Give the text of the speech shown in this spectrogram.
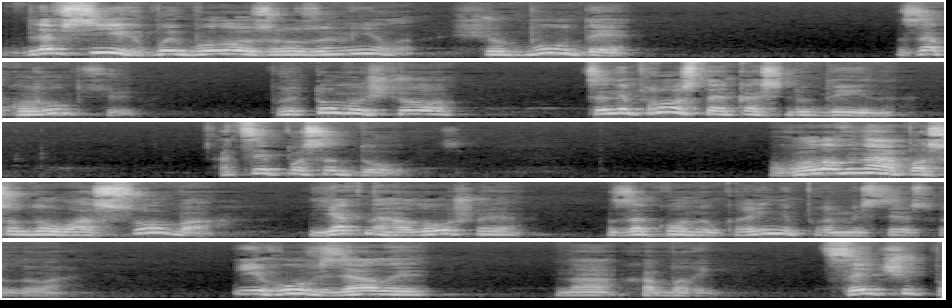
Для всіх би було зрозуміло, що буде за корупцію, при тому, що це не просто якась людина, а це посадовець. Головна посадова особа, як наголошує закон України про місцеве самоврядування. Його взяли на хабарі. Це ЧП.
